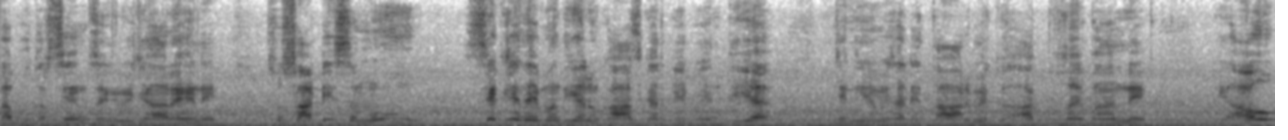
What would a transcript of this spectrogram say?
ਬਾਬੂ ਤਰਸੇਮ ਸਿੰਘ ਵੀ ਜਾ ਰਹੇ ਨੇ। ਸੋ ਸਾਡੀ ਸਮੂਹ ਸਿੱਖ ਜਥੇਬੰਦੀਆਂ ਨੂੰ ਖਾਸ ਕਰਕੇ ਬੇਨਤੀ ਆ, ਜਿੰਨੀਆਂ ਵੀ ਸਾਡੇ ਧਾਰਮਿਕ ਆਗੂ ਸਾਹਿਬਾਨ ਨੇ, ਕਿ ਆਓ,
